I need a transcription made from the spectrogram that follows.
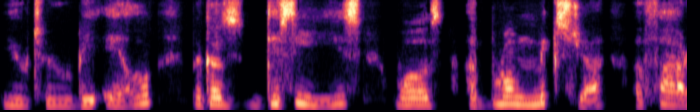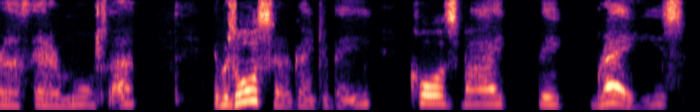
you to be ill, because disease was a wrong mixture of fire, earth, air, and water, it was also going to be caused by the rays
